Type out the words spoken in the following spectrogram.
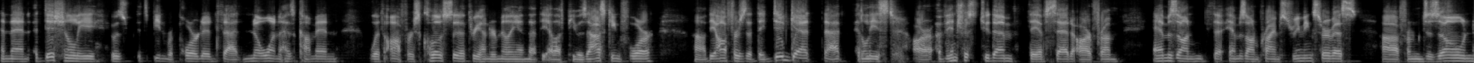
And then additionally, it was it's been reported that no one has come in with offers close to the 300 million that the LFP was asking for. Uh, the offers that they did get that at least are of interest to them, they have said are from Amazon, the Amazon Prime streaming service, uh, from DAZN,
